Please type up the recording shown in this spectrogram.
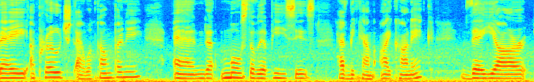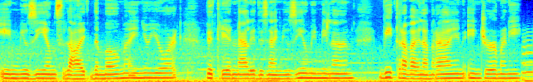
they approached our company, and most of their pieces have become iconic they are in museums like the MoMA in New York, the Triennale Design Museum in Milan, Vitra Weil am Rhein in Germany.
